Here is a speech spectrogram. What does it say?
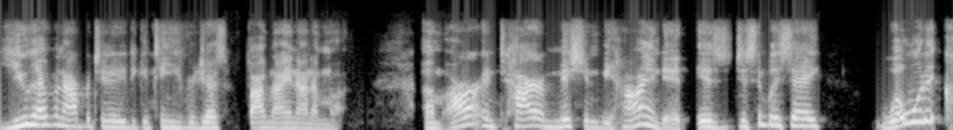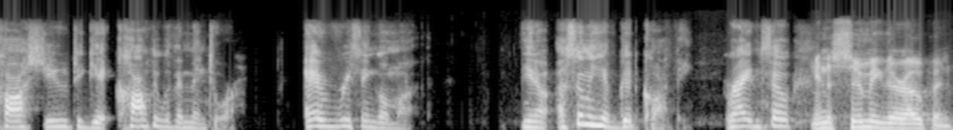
you have an opportunity to continue for just $5.99 a month. Um, our entire mission behind it is to simply say, what would it cost you to get coffee with a mentor every single month? You know, assuming you have good coffee, right? And so, and assuming they're open,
